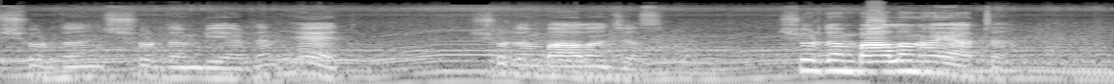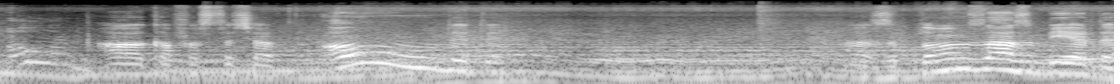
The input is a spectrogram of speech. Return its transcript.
şuradan, şuradan bir yerden. Evet. Şuradan bağlanacağız. Şuradan bağlan hayatı. Aa kafası da çarptı. Oo dedi. Ha, zıplamamız lazım bir yerde.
